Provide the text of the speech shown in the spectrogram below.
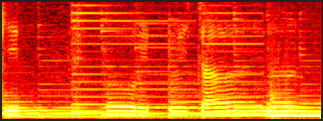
คิด พูดด้วยใจนั้น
